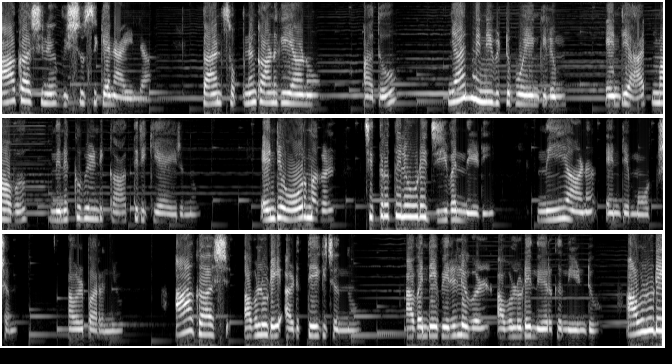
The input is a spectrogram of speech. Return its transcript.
ആകാശിന് വിശ്വസിക്കാനായില്ല. താൻ സ്വപ്നം കാണുകയാണോ? അതോ ഞാൻ നിന്നെ വിട്ടുപോയെങ്കിലും എന്റെ ആത്മാവ് നിനക്ക് വേണ്ടി കാത്തിരിക്കുകയായിരുന്നു. എന്റെ ഓർമ്മകൾ ചിത്രത്തിലൂടെ ജീവൻ നേടി. നീയാണ് എന്റെ മോക്ഷം. അവൾ പറഞ്ഞു ആകാശ് അവളുടെ അടുത്തേക്ക് ചെന്നു. അവന്റെ വിരലുകൾ അവളുടെ നേർക്ക് നീണ്ടു. അവളുടെ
